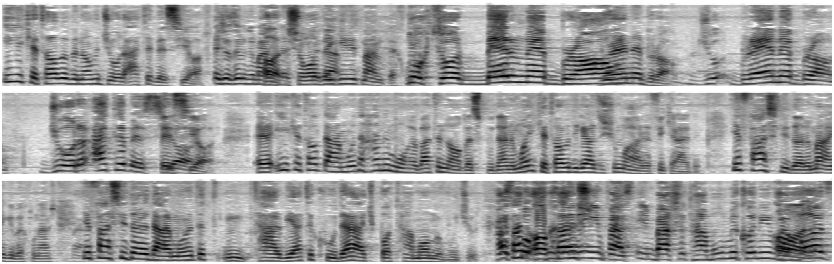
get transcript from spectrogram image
این یه کتاب به نام جرأت بسیار اجازه بدید من آره. شما بگیرید من بخونم دکتر برن براون برن براون. برن براون جرأت بسیار, بسیار. این کتاب در مورد همین موهبت ناقص بودن ما این کتاب دیگه از ایشون معرفی کردیم. یه فصلی داره من اگه بخونمش. بله. یه فصلی داره در مورد تربیت کودک با تمام وجود. پس بعد آخرش این فصل این بخش تموم می‌کنیم و آره. باز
